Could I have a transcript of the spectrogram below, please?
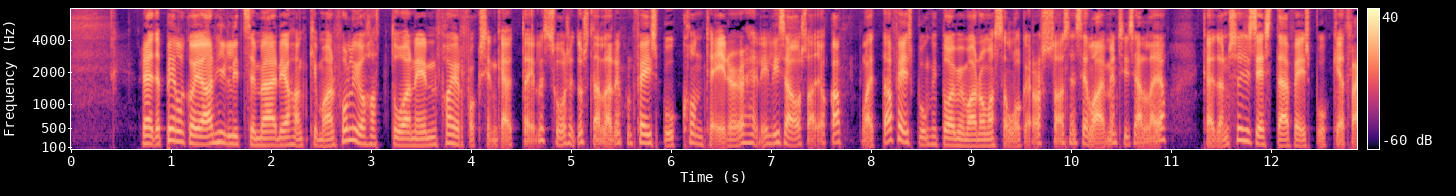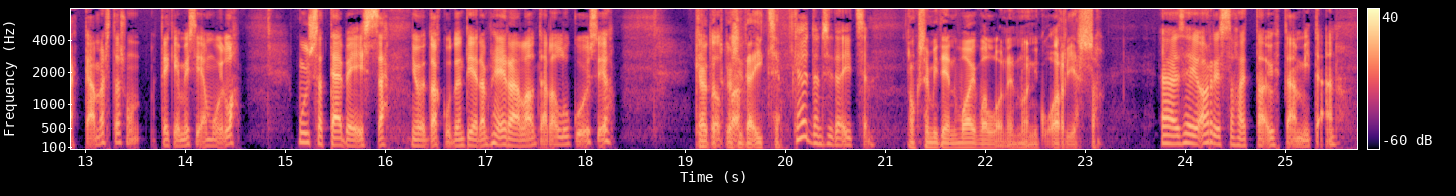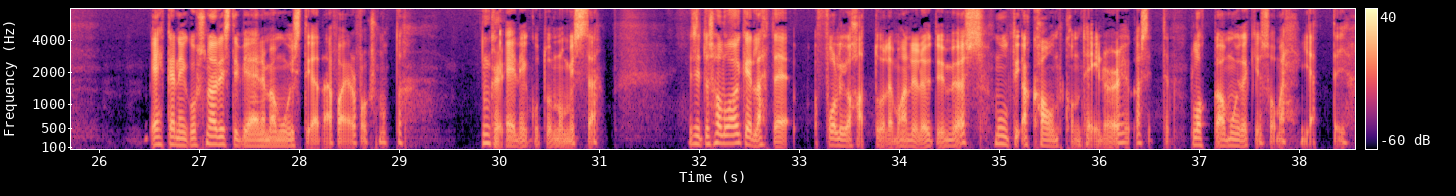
näitä pelkojaan hillitsemään ja hankkimaan foliohattua, niin Firefoxin käyttäjille suositus tällainen kuin Facebook Container, eli lisäosa, joka laittaa Facebookin toimimaan omassa lokerossaan sen selaimen sisällä ja käytännössä siis estää Facebookia träkkäämästä sun tekemisiä muilla, muissa täbeissä, joita kuten tiedämme eräällä on täällä lukuisia. Käytätkö tota, sitä itse? Käytän sitä itse. Onko se miten vaivalloinen noin niin kuin arjessa? Ää, se ei arjessa haittaa yhtään mitään. Ehkä niin kuin snadisti vie enemmän muistia tämä Firefox, mutta Okay. Ei niin kuin tunnu missään. Ja sitten jos haluaa oikein lähteä foliohattuilemaan, niin löytyy myös multi-account container, joka sitten blokkaa muitakin somejättejä.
